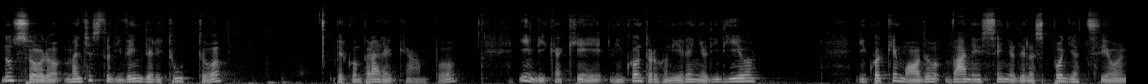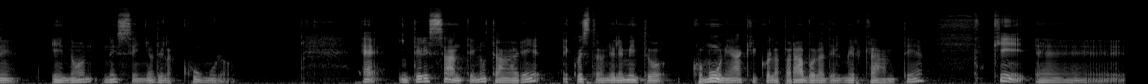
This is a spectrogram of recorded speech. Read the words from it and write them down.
Non solo, ma il gesto di vendere tutto per comprare il campo indica che l'incontro con il regno di Dio in qualche modo va nel segno della spoliazione e non nel segno dell'accumulo. È interessante notare, e questo è un elemento comune anche con la parabola del mercante, che eh,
